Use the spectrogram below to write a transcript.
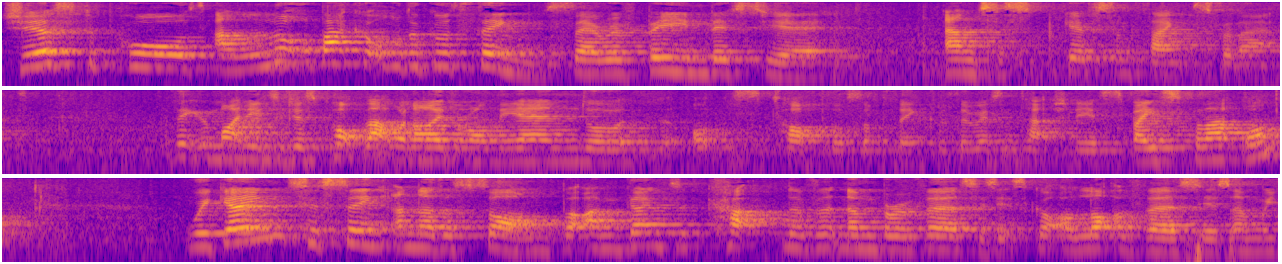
just to pause and look back at all the good things there have been this year and to give some thanks for that. I think we might need to just pop that one either on the end or at the top or something because there isn't actually a space for that one. We're going to sing another song, but I'm going to cut the number of verses. It's got a lot of verses, and we,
